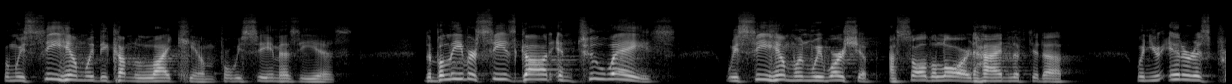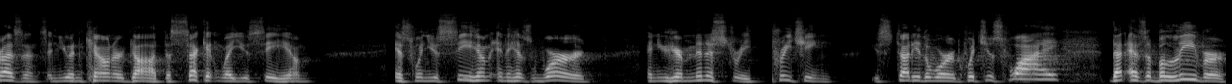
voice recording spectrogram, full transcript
When we see him, we become like him, for we see him as he is. The believer sees God in two ways. We see him when we worship. I saw the Lord high and lifted up. When you enter his presence and you encounter God, the second way you see him is when you see him in his word and you hear ministry, preaching, you study the word, which is why that as a believer,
